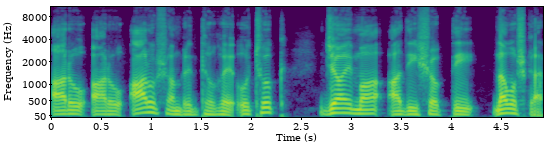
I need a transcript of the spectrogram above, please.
আরও আরও আরও সমৃদ্ধ হয়ে উঠুক। জয় মা আদি শক্তি। নমস্কার।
